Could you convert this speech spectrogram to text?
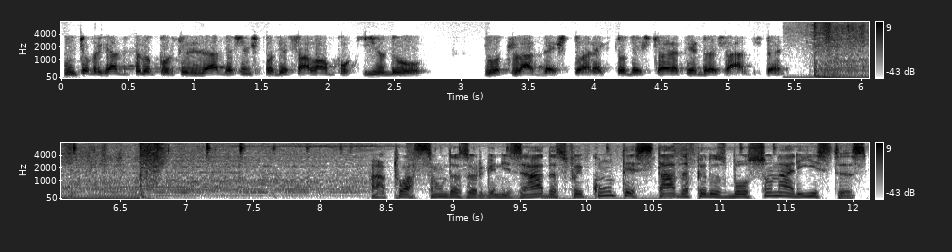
Muito obrigado pela oportunidade da gente poder falar um pouquinho do, do outro lado da história, que toda história tem dois lados, né? A atuação das organizadas foi contestada pelos bolsonaristas,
